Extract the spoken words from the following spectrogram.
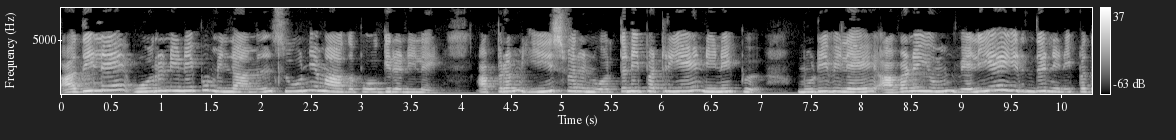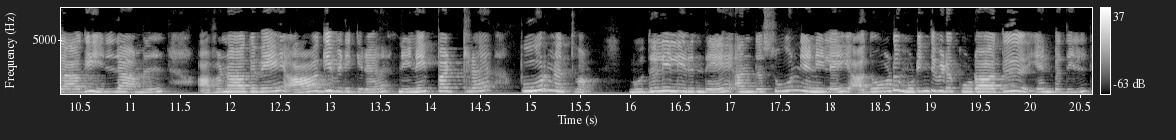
அதிலே ஒரு நினைப்பும் இல்லாமல் சூன்யமாக போகிற நிலை. அப்புறம் ஈஸ்வரன் ஒருத்தனை பற்றியே நினைப்பு. முடிவிலே அவனையும் வெளியே இருந்து நினைப்பதாக இல்லாமல் அவனாகவே ஆகிவிடுகிற நினைப்பற்ற பூர்ணத்துவம். முதலில் இருந்தே அந்த சூன்ய நிலை அதோடு முடிந்துவிடக்கூடாது என்பதில்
